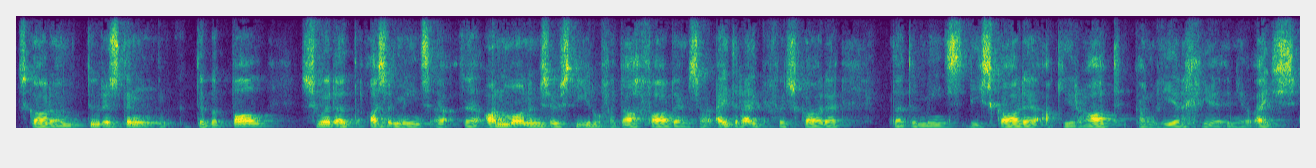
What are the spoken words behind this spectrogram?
skade aan toerusting te bepaal sodat as 'n mens 'n aanmaning sou stuur of 'n dagvaarding sou uitreik vir skade dat 'n mens die skade akkuraat kan weergee in jou eis.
